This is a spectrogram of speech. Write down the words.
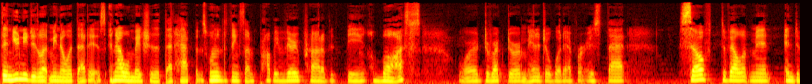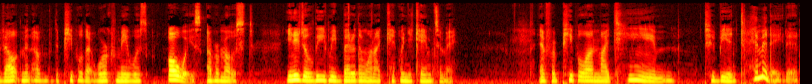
then you need to let me know what that is. And I will make sure that that happens. One of the things I'm probably very proud of it being a boss or director, manager, whatever, is that self development and development of the people that work for me was always uppermost. You need to leave me better than when I came, when you came to me. And for people on my team to be intimidated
